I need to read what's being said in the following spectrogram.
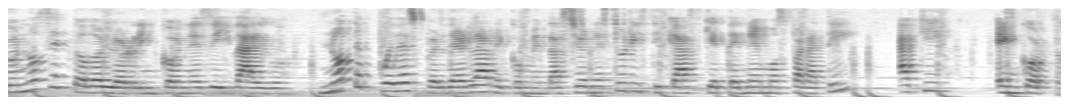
Conoce todos los rincones de Hidalgo. No te puedes perder las recomendaciones turísticas que tenemos para ti aquí en corto.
